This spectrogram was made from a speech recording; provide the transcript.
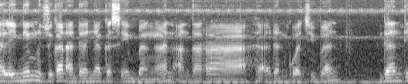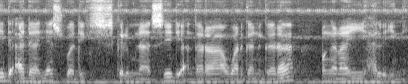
Hal ini menunjukkan adanya keseimbangan antara hak dan kewajiban dan tidak adanya sebuah diskriminasi di antara warga negara mengenai hal ini.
